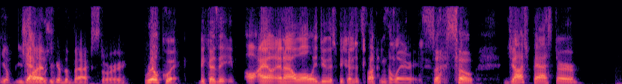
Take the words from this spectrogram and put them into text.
you'll you yeah, probably have to give the backstory real quick because it, oh, I and I will only do this because it's fucking hilarious. So so Josh Pastner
